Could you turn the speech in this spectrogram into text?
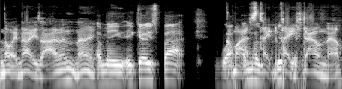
Not in those, I haven't. No. I mean, it goes back. I might have to take the page down now.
